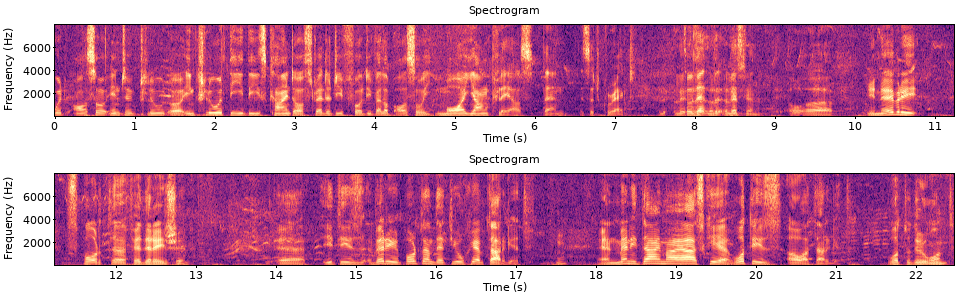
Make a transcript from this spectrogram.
would also include or include the these kind of strategy for develop also more young players. Then is it correct? Li- So that- listen, uh, in every sport uh, federation, uh, it is very important that you have target. And many time I ask here, what is our target? What do you want?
